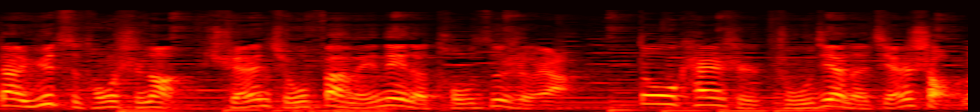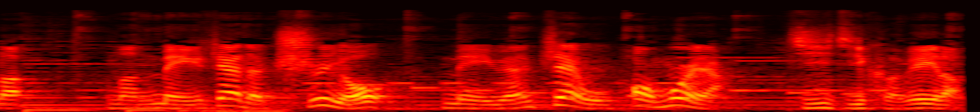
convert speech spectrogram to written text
但与此同时呢，全球范围内的投资者呀，都开始逐渐的减少了。那么美债的持有，美元债务泡沫呀，岌岌可危了。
